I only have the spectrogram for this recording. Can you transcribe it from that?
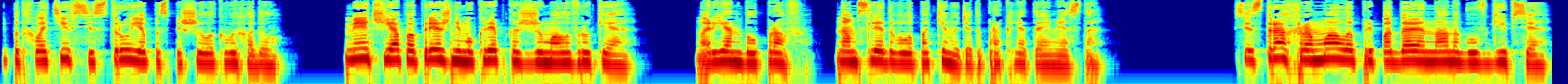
и, подхватив сестру, я поспешила к выходу. Меч я по-прежнему крепко сжимала в руке. Марьян был прав. Нам следовало покинуть это проклятое место. Сестра хромала, припадая на ногу в гипсе,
